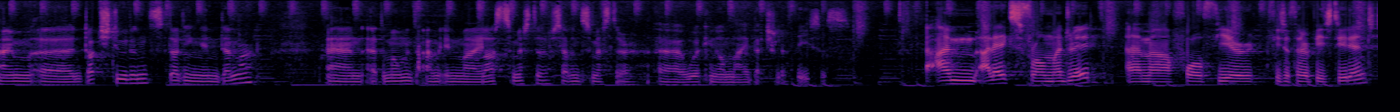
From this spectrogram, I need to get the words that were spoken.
I'm a Dutch student studying in Denmark and at the moment I'm in my last semester, seventh semester, uh, working on my bachelor thesis. I'm Alex from Madrid. I'm a fourth year physiotherapy student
